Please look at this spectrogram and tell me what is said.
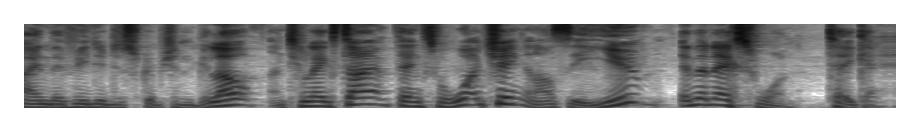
are in the video description below. Until next time, thanks for watching and I'll see you in the next one. Take care.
